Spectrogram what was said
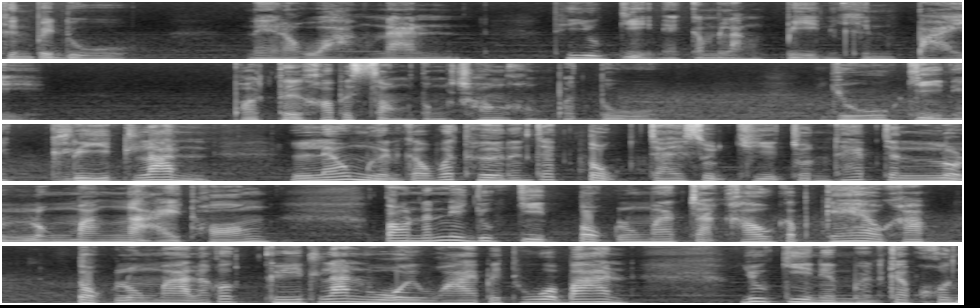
ขึ้นไปดู ในระหว่างนั้น ที่ยูกิเนี่ยกำลังปีนขึ้นไป พอเธอเข้าไปส่องตรงช่องของประตู ยูกิเนี่ยกรีดลั่น แล้วเหมือนกับว่าเธอนั้นจะตกใจสุดขีดจนแทบจะหล่นลงมาหงายท้อง ตอนนั้นเนี่ยยูกิตกลงมาจากเขากับแก้วครับ ตกลงมาแล้วก็กรีดลั่นโวยวายไปทั่วบ้านยูกิเนี่ยเหมือนกับคน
